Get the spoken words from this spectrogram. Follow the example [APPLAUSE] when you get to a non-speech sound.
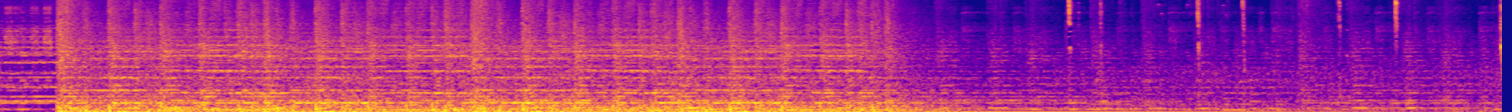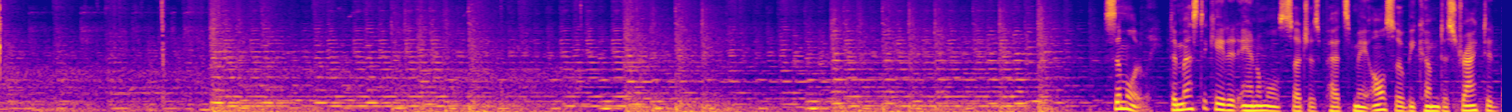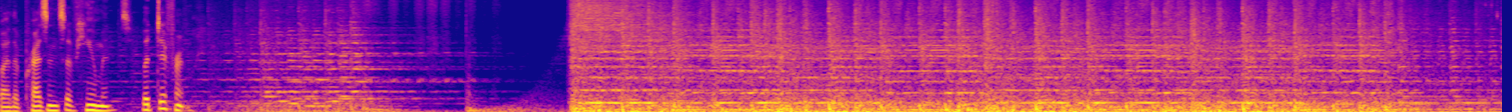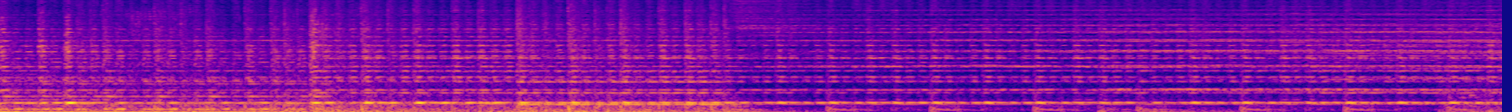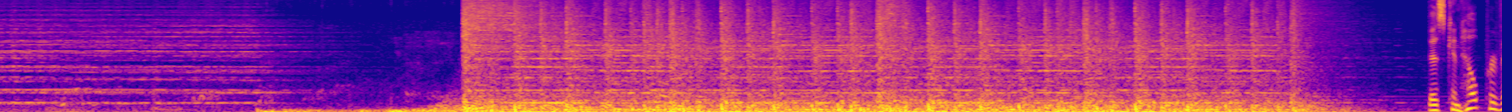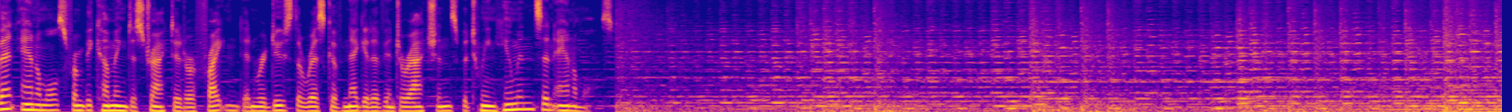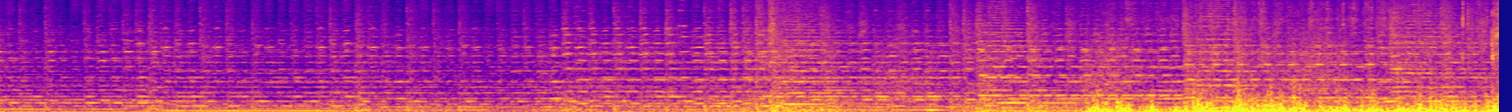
有！Similarly, domesticated animals such as pets may also become distracted by the presence of humans, but differently. This can help prevent animals from becoming distracted or frightened and reduce the risk of negative interactions between humans and animals.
